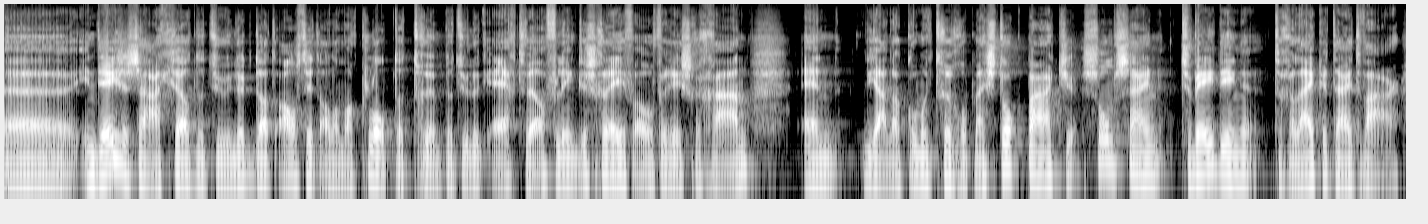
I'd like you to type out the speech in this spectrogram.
Uh, in deze zaak geldt natuurlijk dat als dit allemaal klopt, dat Trump natuurlijk echt wel flink de schreef over is gegaan. En ja, dan kom ik terug op mijn stokpaardje. Soms zijn twee dingen tegelijkertijd waar.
